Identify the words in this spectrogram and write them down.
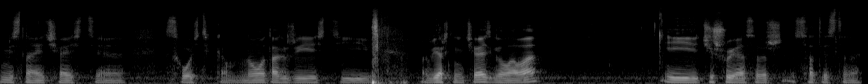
мясная часть э, с хвостиком, но также есть и верхняя часть, голова и чешуя, соответственно.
